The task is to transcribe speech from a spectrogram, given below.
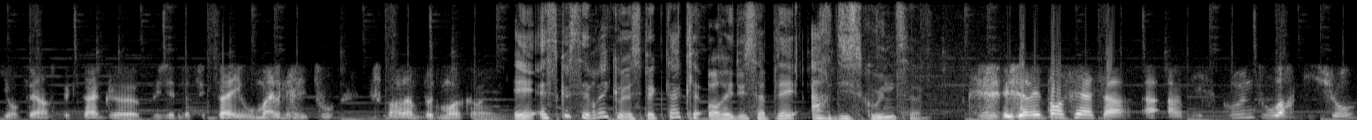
qui ont fait un spectacle euh, plus étoffé que ça et où malgré tout, je parle un peu de moi quand même. Et est-ce que c'est vrai que le spectacle aurait dû s'appeler Art Discount? J'avais pensé à ça, à Art Discount ou Artichaut,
